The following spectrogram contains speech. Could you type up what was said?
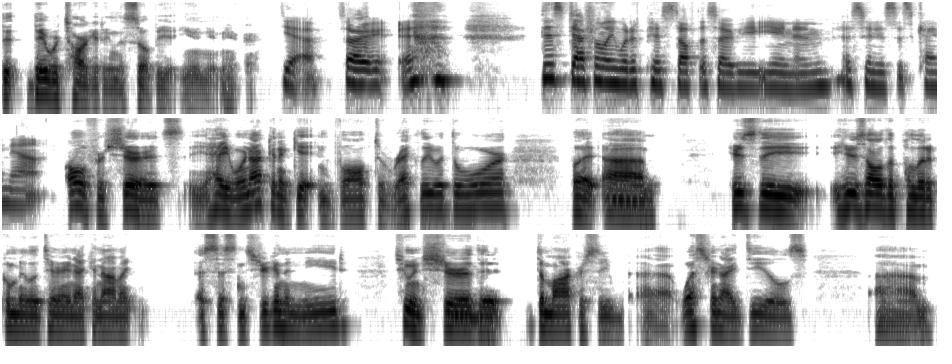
that they were targeting the Soviet Union here. Yeah. So this definitely would have pissed off the Soviet Union as soon as this came out. Oh, for sure. It's hey, we're not going to get involved directly with the war, but mm-hmm. um, mm. here's the here's all the political, military, and economic assistance you're going to need to ensure mm-hmm. that democracy, uh, Western ideals, um,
